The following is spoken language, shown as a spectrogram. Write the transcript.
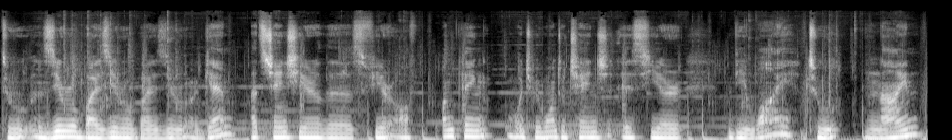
to 0 by 0 by 0 again. Let's change here the sphere of one thing. Which we want to change is here the y to 9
